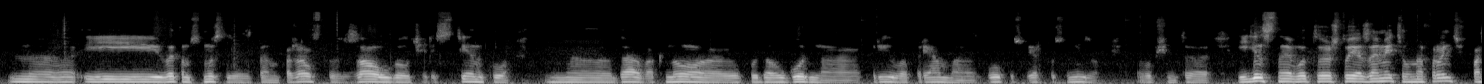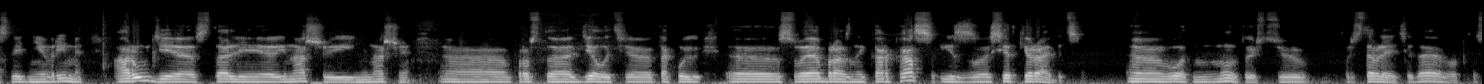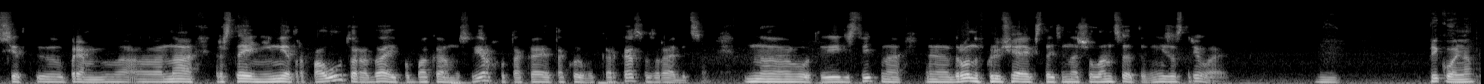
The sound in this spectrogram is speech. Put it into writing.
Э, и в этом смысле, там, пожалуйста, за угол, через стенку, э, да, в окно, куда угодно, криво, прямо, сбоку, сверху, снизу. В общем-то, единственное, вот э, что я заметил на фронте в последнее время, орудия стали и наши, и не наши, э, просто делать э, такой э, своеобразный каркас из сетки рабицы. Э, вот, ну, то есть э, представляете, да, вот сет, э, прям на, на расстоянии метра полутора, да, и по бокам и сверху такая, такой вот каркас из вот, и действительно, э, дроны, включая, кстати, наши ланцеты, в ней застревают. Прикольно.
